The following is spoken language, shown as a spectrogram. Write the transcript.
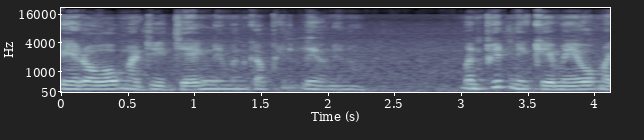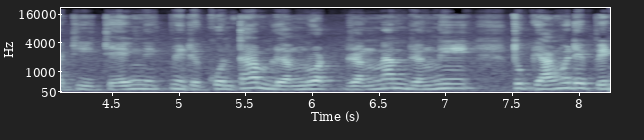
เกโรออกมาจีแจงนี่มันก็ผิดแล้วนี่เนาะมันผิดนี่เคเมออกมาจีแจงนี่มีแต่คนท่ามเหลืองรถเหลืองนั่นเหลืองนี่ทุกอย่างไม่ได้เป็น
